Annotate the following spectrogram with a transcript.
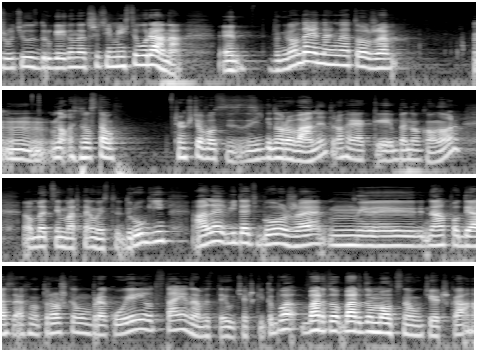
rzucił z drugiego na trzecie miejsce Urana. Y, wygląda jednak na to, że mm, no, został częściowo zignorowany, trochę jak Ben O'Connor. Obecnie Martin jest drugi, ale widać było, że mm, na podjazdach no, troszkę mu brakuje i odstaje nawet tej ucieczki. To była bardzo, bardzo mocna ucieczka.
